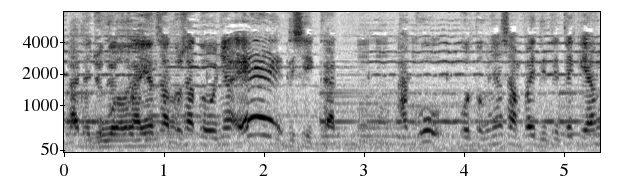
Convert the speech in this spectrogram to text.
ada juga klien satu-satunya, eh disikat. Mm-mm. Aku untungnya sampai di titik yang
